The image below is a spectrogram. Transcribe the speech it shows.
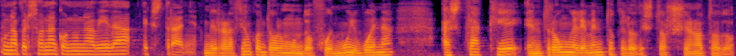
una persona con una vida extraña. Mi relación con todo el mundo fue muy buena hasta que entró un elemento que lo distorsionó todo.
